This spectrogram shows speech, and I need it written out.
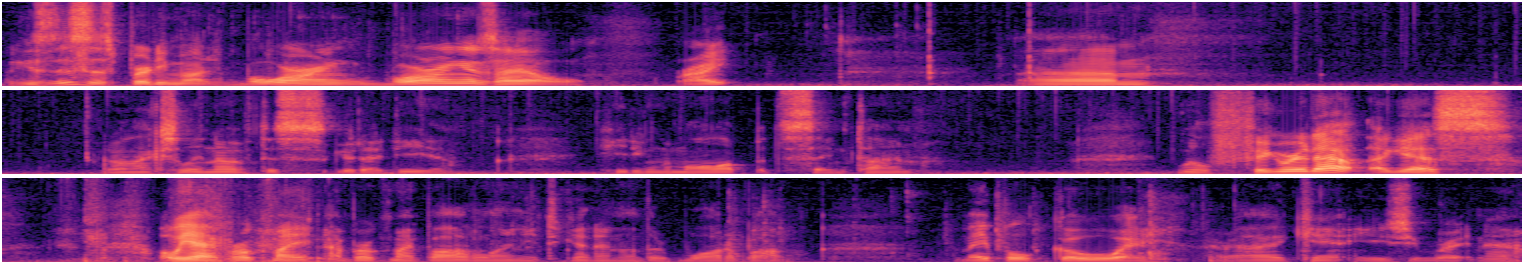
because this is pretty much boring, boring as hell, right? Um, I don't actually know if this is a good idea, heating them all up at the same time. We'll figure it out, I guess. Oh yeah, I broke my I broke my bottle. I need to get another water bottle. Maple, go away. I can't use you right now.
